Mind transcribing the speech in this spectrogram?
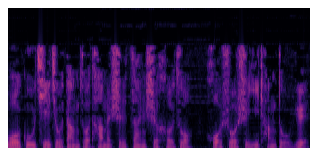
我姑且就当做他们是暂时合作，或说是一场赌约。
